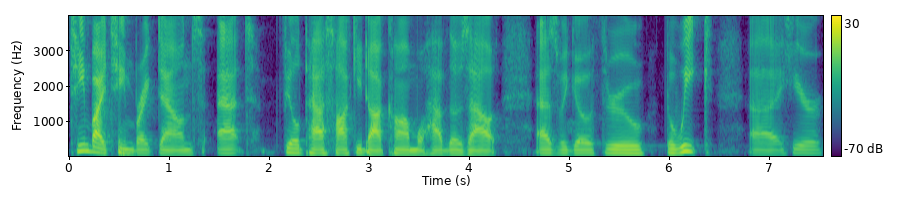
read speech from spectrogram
team by team breakdowns at fieldpasshockey.com. We'll have those out as we go through the week uh, here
